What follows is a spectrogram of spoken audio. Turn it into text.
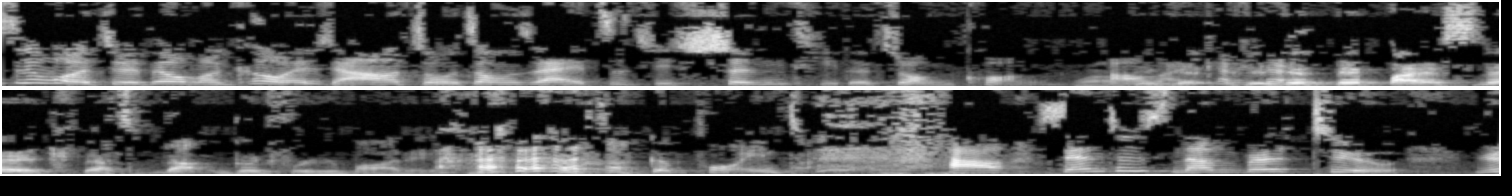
是我觉得我们课文想要着重在自己身体的状况。 Well, 好，我 if 们 you, 来 get, 看 if you 看。 get bit by a snake, that's not good for your body. That's a good point. 好，sentence number two。 如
